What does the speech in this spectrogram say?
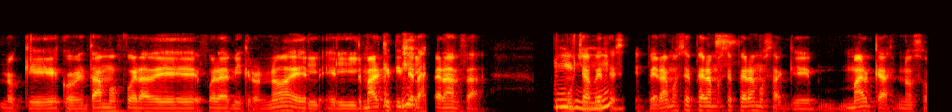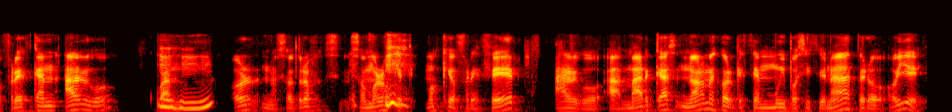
lo que comentamos fuera de, fuera de micro, ¿no? El, el marketing de la esperanza. Muchas veces esperamos, esperamos, esperamos a que marcas nos ofrezcan algo cuando nosotros somos los que tenemos que ofrecer algo a marcas, no a lo mejor que estén muy posicionadas, pero oye,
